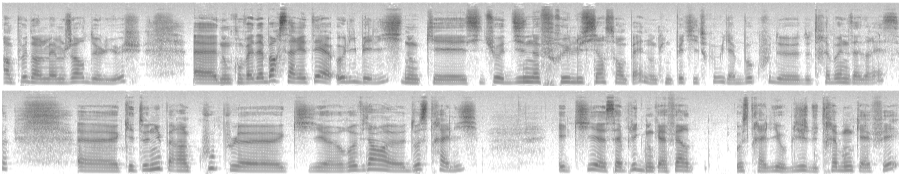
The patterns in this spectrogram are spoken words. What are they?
un peu dans le même genre de lieu. Euh, donc on va d'abord s'arrêter à Olibelli, donc qui est situé au 19 rue Lucien Sampay, donc une petite rue où il y a beaucoup de, très bonnes adresses, euh, qui est tenue par un couple euh, qui revient d'Australie et qui s'applique donc à faire Australie oblige du très bon café.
